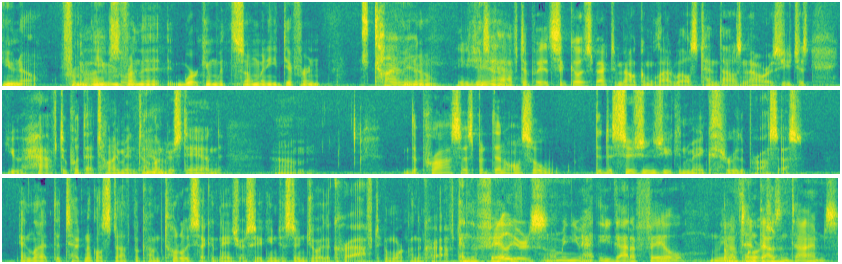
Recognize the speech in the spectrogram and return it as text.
You know, from Oh, even from the working with so many different. It's time You in. know, you just yeah. have to put. It's, it goes back to Malcolm Gladwell's ten thousand hours. You just you have to put that time in to Yeah. understand um, the process, but then also the decisions you can make through the process, and let the technical stuff become totally second nature, so you can just enjoy the craft and work on the craft. And the failures. I mean, you ha- you got to fail, you know, of ten times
